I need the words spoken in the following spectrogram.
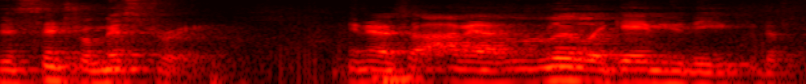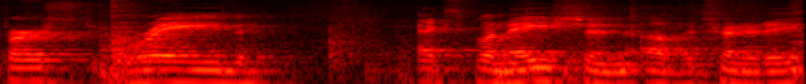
the central mystery. You know, so I mean, I literally gave you the, the first grade explanation of the Trinity.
